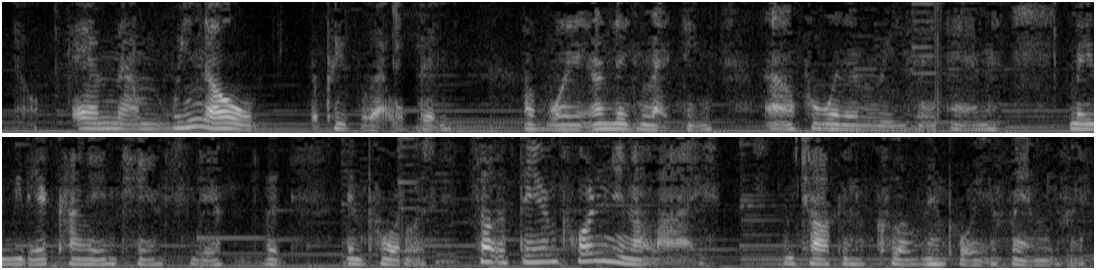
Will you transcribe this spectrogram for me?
You know, and um, we know the people that we've been avoiding or neglecting uh, for whatever reason, and maybe they're kind of intense, different, but important to us. So if they're important in our lives, we're talking close, important family friends,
